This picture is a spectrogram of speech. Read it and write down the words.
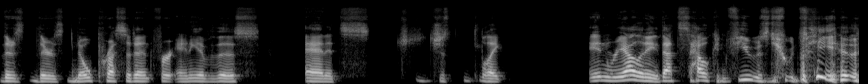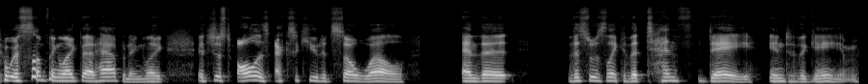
there's there's no precedent for any of this and it's just like in reality that's how confused you would be with something like that happening. Like it's just all is executed so well and that this was like the 10th day into the game.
